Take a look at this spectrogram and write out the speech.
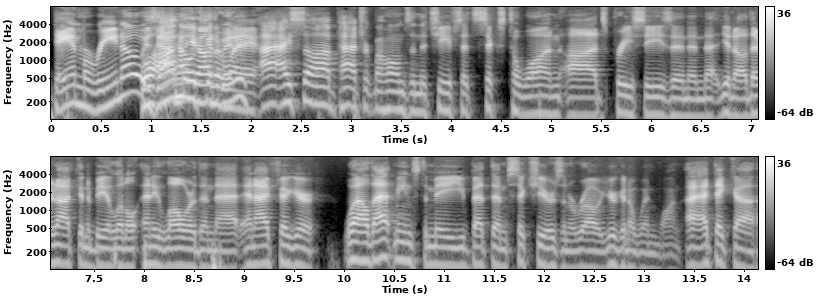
Dan Marino? Well, is that I'm how the it's other way. I, I saw Patrick Mahomes and the Chiefs at six to one odds preseason, and that, you know they're not going to be a little any lower than that. And I figure, well, that means to me, you bet them six years in a row, you're going to win one. I, I think uh,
